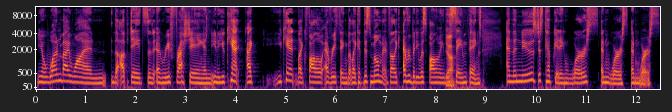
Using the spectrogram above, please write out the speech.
you know, one by one the updates and, and refreshing, and you know, you can't, I, you can't like follow everything, but like at this moment, it felt like everybody was following the Yeah. same things, and the news just kept getting worse and worse and worse.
